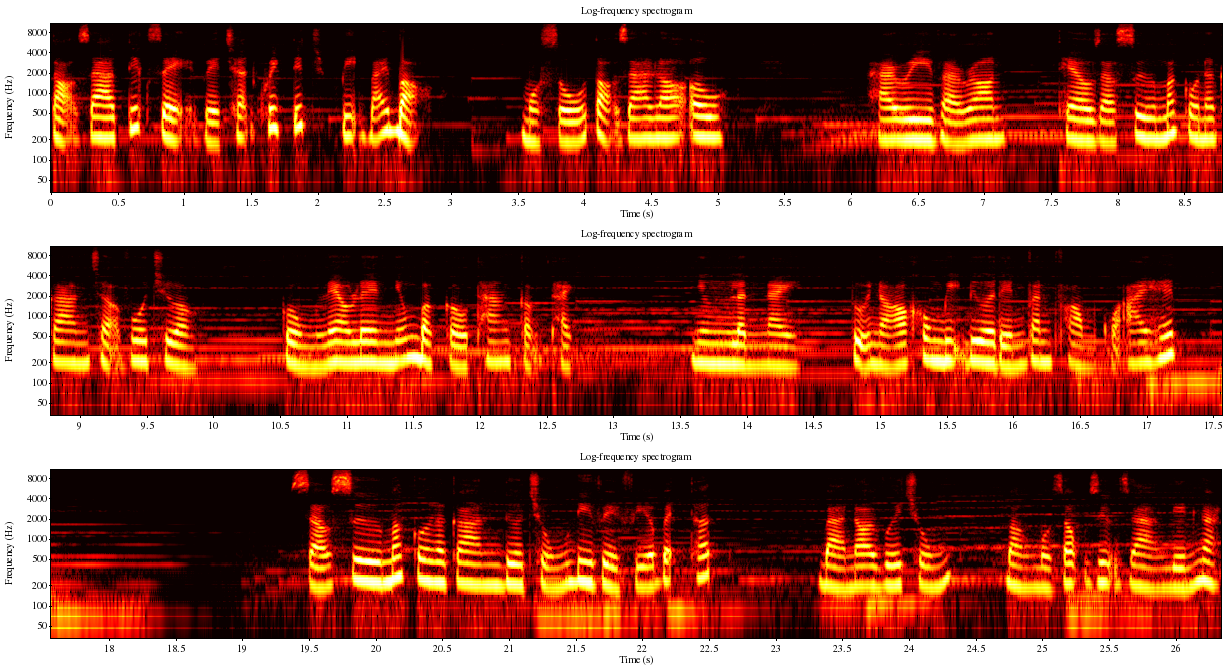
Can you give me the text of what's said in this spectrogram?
tỏ ra tiếc rẻ về trận Quidditch bị bãi bỏ. Một số tỏ ra lo âu. Harry và Ron theo giáo sư McGonagall trở vô trường, cùng leo lên những bậc cầu thang cẩm thạch. Nhưng lần này, tụi nó không bị đưa đến văn phòng của ai hết. Giáo sư McGonagall đưa chúng đi về phía bệnh thất. Bà nói với chúng bằng một giọng dịu dàng đến ngạc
